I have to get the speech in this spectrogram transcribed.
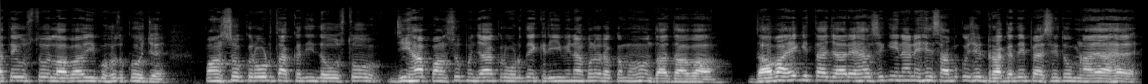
ਅਤੇ ਉਸ ਤੋਂ ਇਲਾਵਾ ਵੀ ਬਹੁਤ ਕੁਝ। 500 ਕਰੋੜ ਤੱਕ ਦੀ ਦੋਸਤੋ, ਜੀ ਹਾਂ 550 ਕਰੋੜ ਦੇ ਕਰੀਬ ਇਹਨਾਂ ਕੋਲ ਰਕਮ ਹੋਣ ਦਾ ਦਾਵਾ ਦਾਵਾ ਇਹ ਕੀਤਾ ਜਾ ਰਿਹਾ ਸੀ ਕਿ ਇਹਨਾਂ ਨੇ ਇਹ ਸਭ ਕੁਝ ਡਰੱਗ ਦੇ ਪੈਸੇ ਤੋਂ ਬਣਾਇਆ ਹੈ।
